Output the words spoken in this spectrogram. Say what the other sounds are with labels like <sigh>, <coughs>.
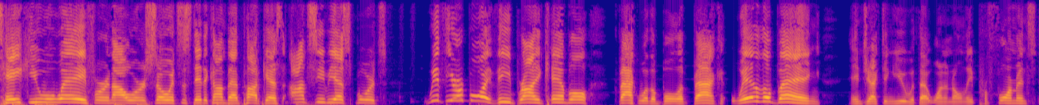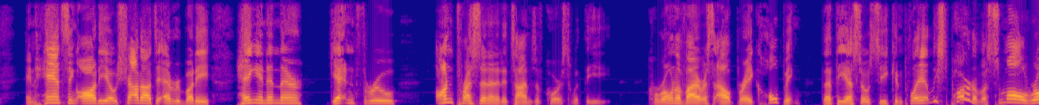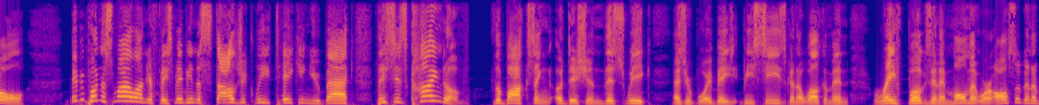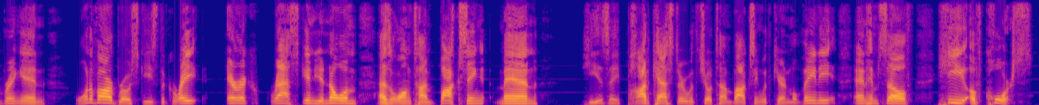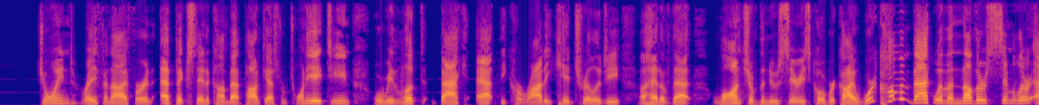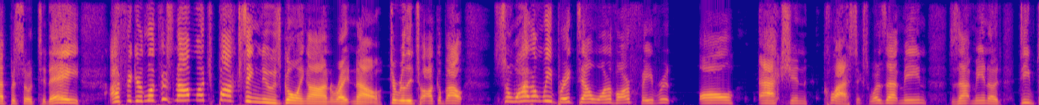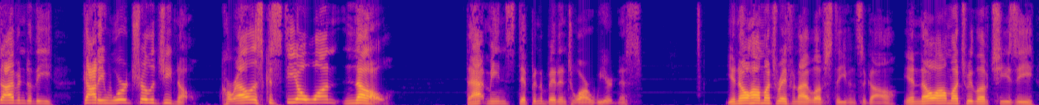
Take you away for an hour or so. It's the State of Combat podcast on CBS Sports with your boy, the Brian Campbell, back with a bullet, back with a bang, injecting you with that one and only performance enhancing audio. Shout out to everybody hanging in there, getting through unprecedented times, of course, with the coronavirus outbreak, hoping that the SOC can play at least part of a small role. Maybe putting a smile on your face, maybe nostalgically taking you back. This is kind of the boxing edition this week as your boy BC is going to welcome in Rafe Boogs in a moment. We're also going to bring in one of our broskies, the great Eric Raskin. You know him as a longtime boxing man. He is a podcaster with Showtime Boxing with Kieran Mulvaney and himself. He, of course, joined Rafe and I for an epic State of Combat podcast from 2018 where we looked back at the Karate Kid trilogy ahead of that launch of the new series Cobra Kai. We're coming back with another similar episode today. I figured, look, there's not much boxing news going on right now to really talk about. So why don't we break down one of our favorite all action classics? What does that mean? Does that mean a deep dive into the Gatti Ward trilogy? No. Corrales Castillo one? No. That means dipping a bit into our weirdness. You know how much Rafe and I love Steven Seagal. You know how much we love cheesy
